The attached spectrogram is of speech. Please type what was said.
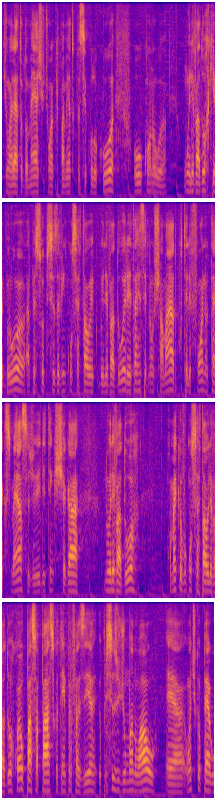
de um eletrodoméstico, de um equipamento que você colocou, ou quando um elevador quebrou, a pessoa precisa vir consertar o elevador, ele está recebendo um chamado por telefone, um text message, ele tem que chegar no elevador, como é que eu vou consertar o elevador, qual é o passo a passo que eu tenho para fazer, eu preciso de um manual, é, onde que eu pego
